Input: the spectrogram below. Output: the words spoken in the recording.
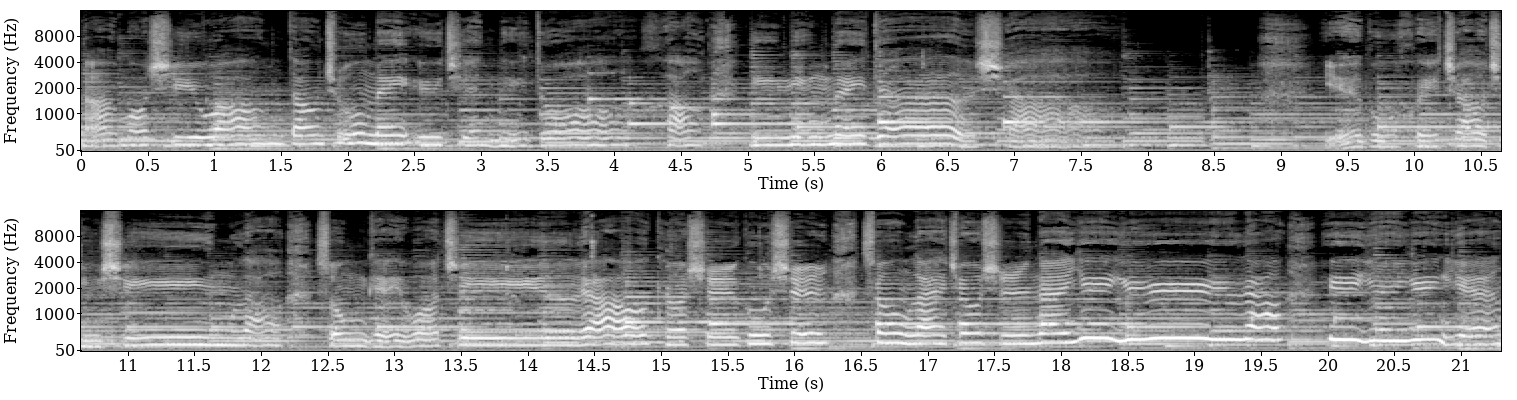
那么希望当初没遇见你多好，你的笑。也不会照进辛劳，送给我寂寥。可是故事从来就是难以预料，语言云烟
